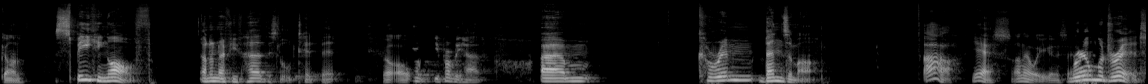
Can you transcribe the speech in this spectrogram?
gone. Speaking of, I don't know if you've heard this little tidbit. Oh. You probably have. Um, Karim Benzema, Ah, yes, I know what you're going to say. Real Madrid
